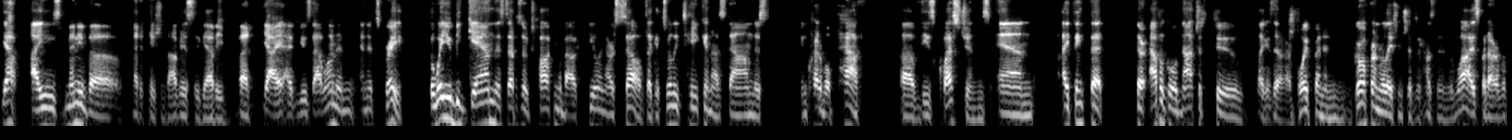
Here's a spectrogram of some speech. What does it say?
yeah, I use many of the meditations, obviously, Gabby, but yeah, I, I've used that one and, and it's great. The way you began this episode talking about healing ourselves, like it's really taken us down this incredible path of these questions. And I think that they're applicable not just to, like I said, our boyfriend and girlfriend relationships and husband and wives, but our,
